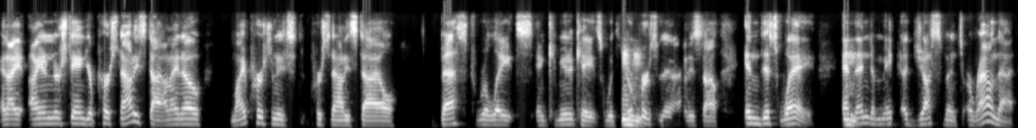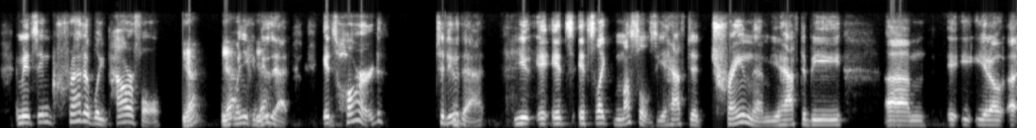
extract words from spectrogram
and I I understand your personality style, and I know my personality personality style best relates and communicates with your mm-hmm. personality style in this way and mm. then to make adjustments around that i mean it's incredibly powerful yeah yeah when you can yeah. do that it's hard to do hmm. that you it, it's it's like muscles you have to train them you have to be um you know uh,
